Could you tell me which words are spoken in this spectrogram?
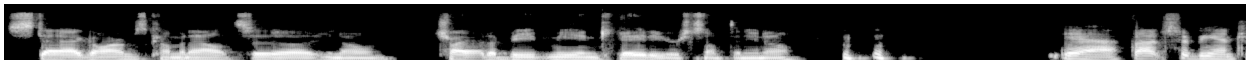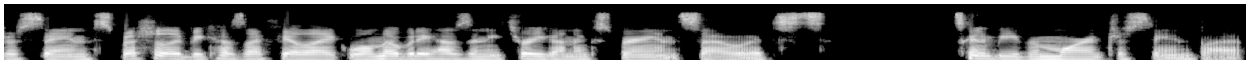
Stag Arms coming out to, you know, try to beat me and Katie or something, you know? yeah, that should be interesting, especially because I feel like, well, nobody has any three gun experience, so it's it's going to be even more interesting. But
